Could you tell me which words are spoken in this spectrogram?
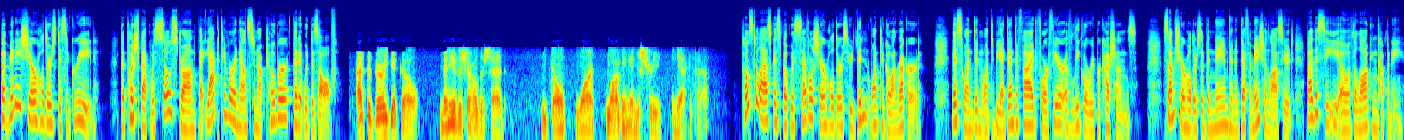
but many shareholders disagreed the pushback was so strong that yak timber announced in october that it would dissolve at the very get-go many of the shareholders said we don't want logging industry in Yakutat. Coast Alaska spoke with several shareholders who didn't want to go on record. This one didn't want to be identified for fear of legal repercussions. Some shareholders have been named in a defamation lawsuit by the CEO of the logging company.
